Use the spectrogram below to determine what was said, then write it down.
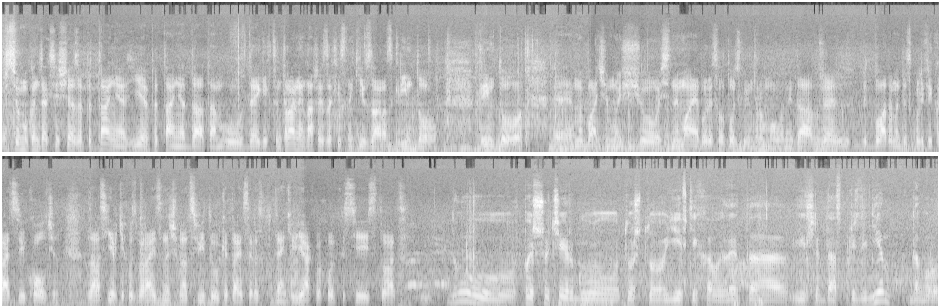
В цьому контексті ще запитання. Є питання, да, там у деяких центральних наших захисників зараз. Крім того, крім того, е, ми бачимо, що ось немає Бориса Лотоцького, він травмований. Да, вже відбуватиме дискваліфікацію Колчин. Зараз Євтіху збирається на чемпіонат світу у Китаї серед студентів. Як виходити з цієї ситуації? Ну, в першу чергу, то, что Евтихов, это если даст президент добро,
